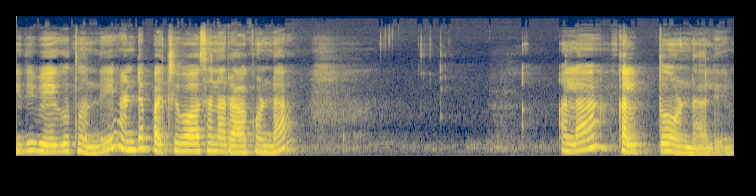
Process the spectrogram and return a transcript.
ఇది వేగుతుంది. అంటే పచ్చివాసన రాకుండా అలా కలుపుతూ ఉండాలి.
